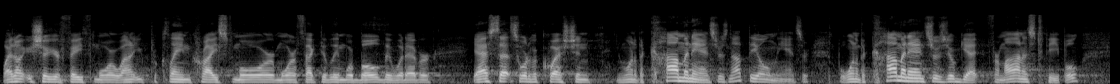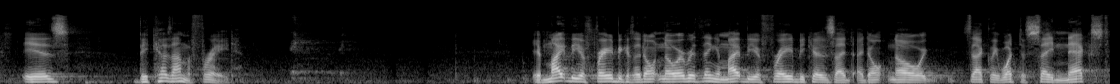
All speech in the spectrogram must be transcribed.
why don't you show your faith more? Why don't you proclaim Christ more, more effectively, more boldly, whatever? You ask that sort of a question, and one of the common answers, not the only answer, but one of the common answers you'll get from honest people is because I'm afraid. It might be afraid because I don't know everything. It might be afraid because I, I don't know exactly what to say next.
